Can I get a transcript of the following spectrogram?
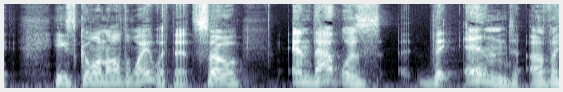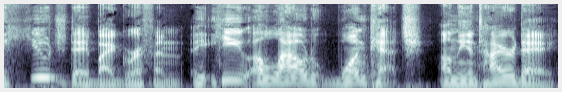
he's going all the way with it. So and that was the end of a huge day by Griffin. He allowed one catch on the entire day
